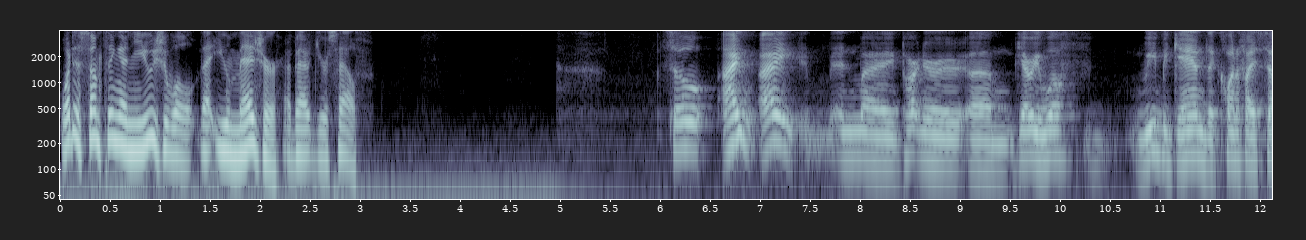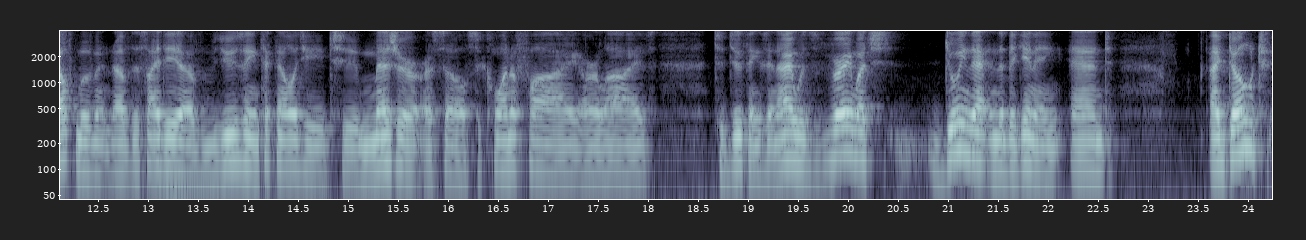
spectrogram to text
What is something unusual that you measure about yourself? So I, I and my partner um, Gary Wolf, we began the quantified self movement of this idea of using technology to measure ourselves, to quantify our lives, to do things. And I was very much doing that in the beginning. And I don't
